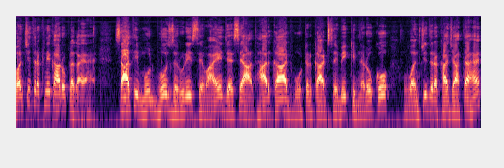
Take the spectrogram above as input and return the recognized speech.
वंचित रखने का आरोप लगाया है। साथ ही मूलभूत ज़रूरी सेवाएँ जैसे आधार कार्ड, वोटर कार्ड से भी किन्नरों को वंचित रखा जाता है।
